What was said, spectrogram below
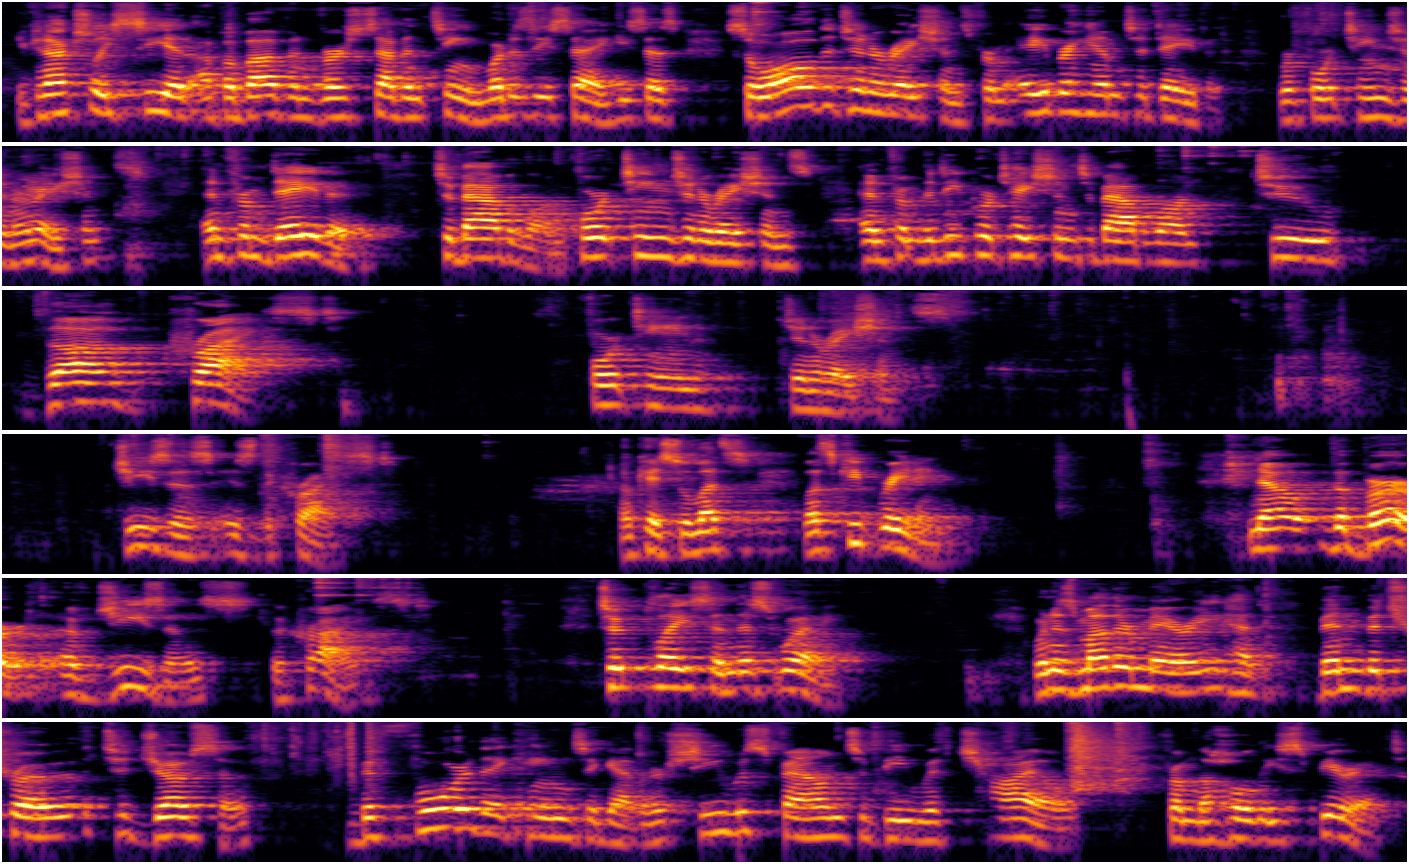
You can actually see it up above in verse 17. What does he say? He says, So all the generations from Abraham to David were 14 generations, and from David to Babylon, 14 generations, and from the deportation to Babylon to the Christ, 14 generations. Jesus is the Christ. Okay, so let's let's keep reading. Now, the birth of Jesus, the Christ, took place in this way. When his mother Mary had been betrothed to Joseph, before they came together, she was found to be with child from the Holy Spirit.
